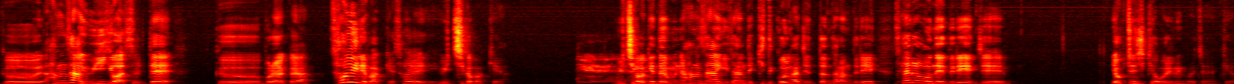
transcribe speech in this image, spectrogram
그 항상 위기 왔을 때 그 뭐랄까요 서열이 바뀌어 서열이 위치가 바뀌어요. 예. 위치가 바뀌기 때문에 항상 이 사람들이 기득권을 가졌던 사람들이 새로운 애들이 이제 역전시켜 버리는 거죠. 이렇게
